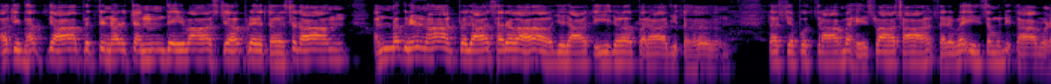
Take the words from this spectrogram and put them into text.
अतिभक्त्या पितृनर्चन देवाश्च प्रयत सदा। अन्न अन्नगृहणात् प्रजा सर्वा जयातीर पराजित। तस्य पुत्रा महेश्वासा सर्व समुदिता गुण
